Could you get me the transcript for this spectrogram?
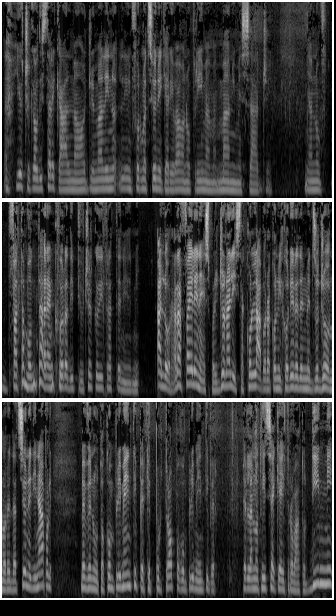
eh, io cercavo di stare calma oggi, ma le, le, informazioni che arrivavano prima, man mano i messaggi, mi hanno fatta montare ancora di più. Cerco di trattenermi. Allora, Raffaele Nespoli, giornalista, collabora con il Corriere del Mezzogiorno, redazione di Napoli. Benvenuto, complimenti perché purtroppo complimenti per, per la notizia che hai trovato. Dimmi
